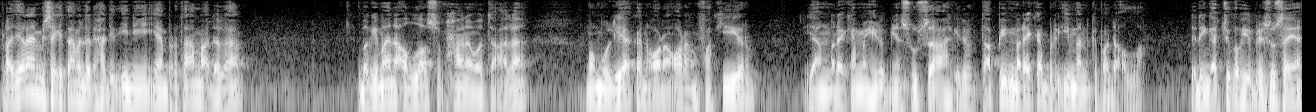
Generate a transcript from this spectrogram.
Pelajaran yang bisa kita ambil dari hadis ini, yang pertama adalah Bagaimana Allah subhanahu wa ta'ala memuliakan orang-orang fakir yang mereka hidupnya susah gitu. Tapi mereka beriman kepada Allah. Jadi nggak cukup hidupnya susah ya.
